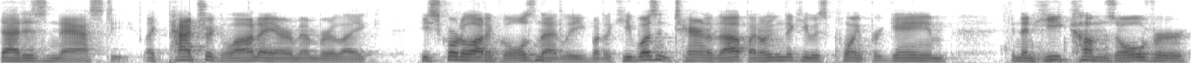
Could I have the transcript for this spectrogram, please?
That is nasty. Like Patrik Laine, I remember like he scored a lot of goals in that league, but like he wasn't tearing it up. I don't even think he was point per game. And then he comes over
